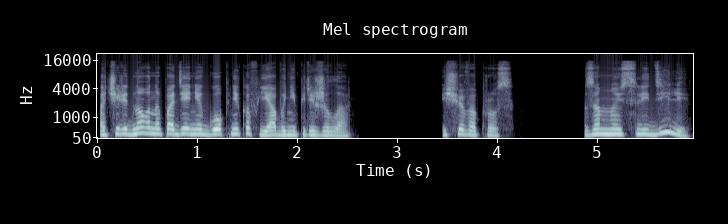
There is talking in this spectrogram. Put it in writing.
Очередного нападения гопников я бы не пережила. Еще вопрос. За мной следили?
